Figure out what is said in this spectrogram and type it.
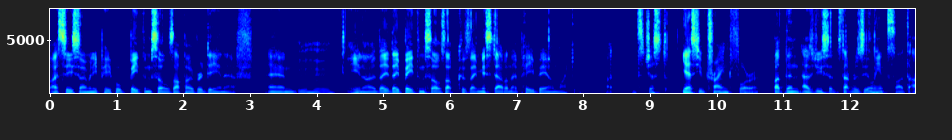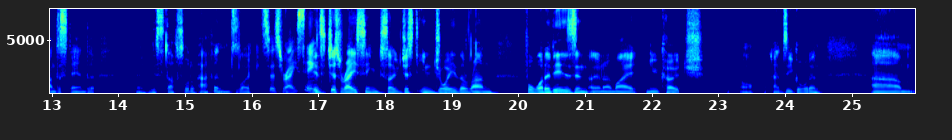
I see so many people beat themselves up over a DNF and, Mm-hmm. you know, they, they beat themselves up because they missed out on their PB. And I'm like, it's just, yes, you've trained for it. But then, as you said, it's that resilience side to understand that you know, this stuff sort of happens. Like, It's just racing. it's just racing. So just enjoy the run for what it is. And, you know, my new coach, oh, Adzi Gordon, Um,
